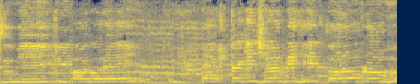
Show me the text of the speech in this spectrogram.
তুমি কৃপা করে একটা কিছু বিহিত করো, প্রভু।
